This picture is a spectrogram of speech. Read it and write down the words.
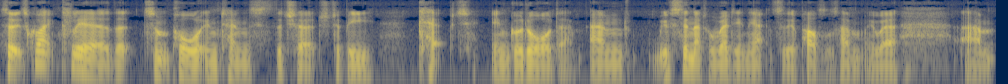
So it's quite clear that St Paul intends the church to be kept in good order. And we've seen that already in the Acts of the Apostles, haven't we, where um,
